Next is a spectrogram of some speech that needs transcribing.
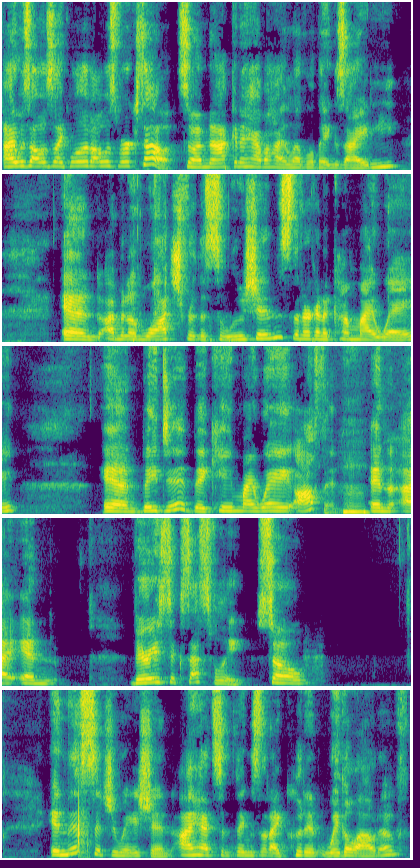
I was always like, Well, it always works out. So I'm not going to have a high level of anxiety. And I'm going to watch for the solutions that are going to come my way. And they did they came my way often. Mm. and i and very successfully. So in this situation i had some things that i couldn't wiggle out of.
